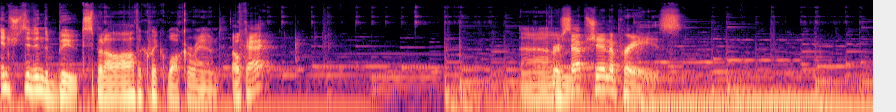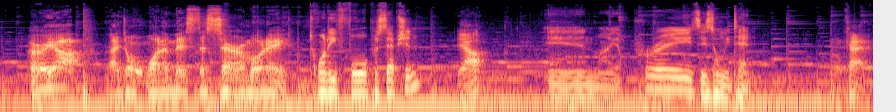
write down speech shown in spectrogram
interested in the boots, but I'll, I'll have a quick walk around. Okay. Um, Perception appraise. Hurry up! I don't want to miss the ceremony. 24 perception, Yeah. and my appraise is only 10. Okay.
